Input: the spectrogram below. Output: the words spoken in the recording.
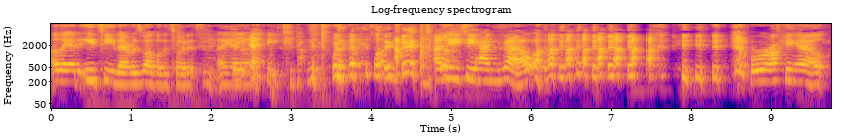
Oh, they had ET there as well by the toilets, didn't they? They And, uh, E.T. by the toilet. well, they did. As E.T. hangs out. rocking out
